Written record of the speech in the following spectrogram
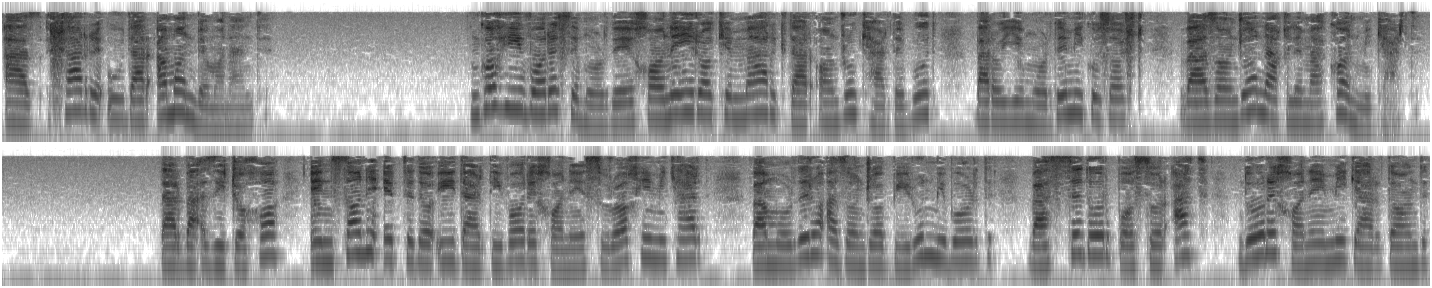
از شر او در امان بمانند گاهی وارث مرده خانه ای را که مرگ در آن رو کرده بود برای مرده میگذاشت و از آنجا نقل مکان می‌کرد. در بعضی جاها انسان ابتدایی در دیوار خانه سوراخی می‌کرد و مرده را از آنجا بیرون می‌برد و سه دور با سرعت دور خانه میگرداند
